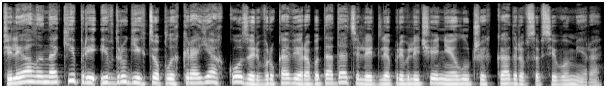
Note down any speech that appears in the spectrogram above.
Филиалы на Кипре и в других теплых краях — козырь в рукаве работодателей для привлечения лучших кадров со всего мира.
